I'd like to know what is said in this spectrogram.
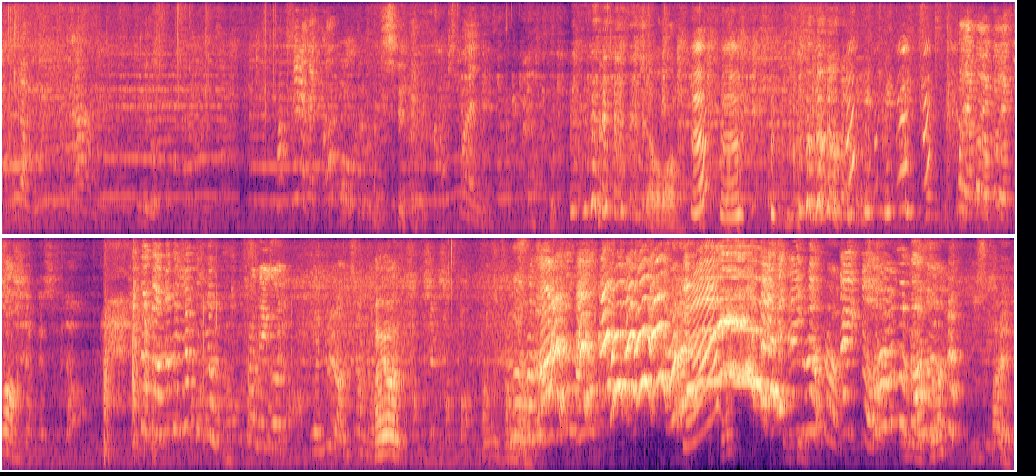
가보자고. 확실히 내 거? 뻔했네. 시야 먹어 어, 내 거, 내 거, 내 거. 어떡해, 어떡해, 시작했어. 근데 이거 연필로 안 칠한다. 하연 나 이거. 28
